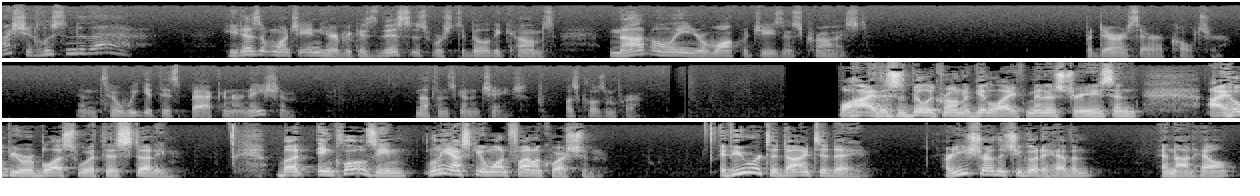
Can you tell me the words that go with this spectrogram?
I should listen to that. He doesn't want you in here because this is where stability comes not only in your walk with Jesus Christ, but dare I say our culture. And until we get this back in our nation, nothing's going to change. Let's close in prayer. Well, hi, this is Billy Crone of Get Life Ministries, and I hope you were blessed with this study. But in closing, let me ask you one final question. If you were to die today, are you sure that you go to heaven and not hell?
